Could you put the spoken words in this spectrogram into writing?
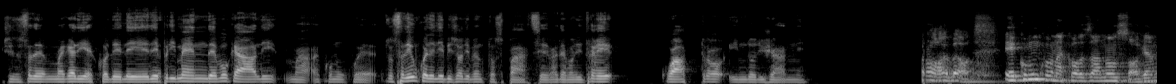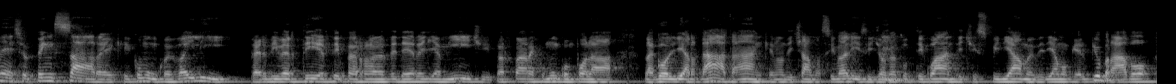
ci sono state magari ecco, delle reprimende vocali, ma comunque sono stati comunque degli episodi molto sparsi, parliamo di 3-4 in 12 anni. Però, però, è comunque una cosa, non so, che a me, cioè, pensare che comunque vai lì per divertirti, per vedere gli amici, per fare comunque un po' la, la goliardata anche, no? Diciamo, si va lì, si gioca tutti quanti, ci sfidiamo e vediamo chi è il più bravo,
